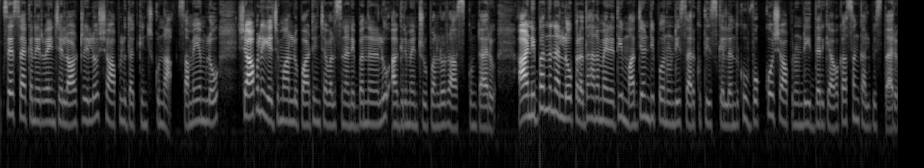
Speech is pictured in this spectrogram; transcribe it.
ఎక్సైజ్ శాఖ నిర్వహించే లాటరీలో షాపులు దక్కించుకున్న సమయంలో షాపుల యజమానులు పాటించవలసిన నిబంధనలు అగ్రిమెంట్ రూపంలో రాసుకుంటారు. ఆ నిబంధనల్లో ప్రధానమైనది మద్యం డిపో నుండి సరుకు తీసుకెళ్ళేందుకు ఒక్కో షాపు నుండి ఇద్దరికి అవకాశం కల్పిస్తారు.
